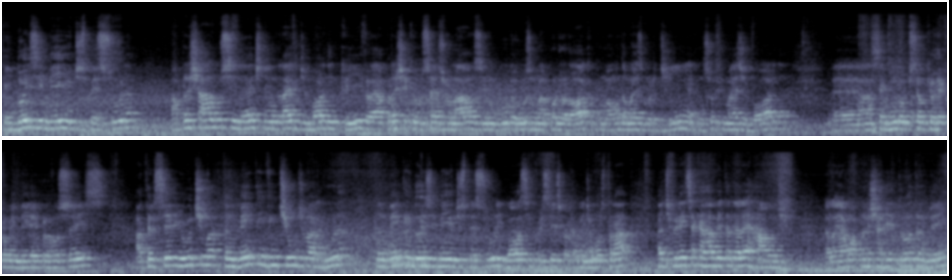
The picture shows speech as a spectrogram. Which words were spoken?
tem 2,5 de espessura. É uma prancha alucinante, tem um drive de borda incrível, é a prancha que o Sérgio Laus e o Guga usam na Pororoca, com uma onda mais gordinha, com surf mais de borda. É a segunda opção que eu recomendei aí para vocês. A terceira e última também tem 21 de largura, também tem 2,5 de espessura, igual a 5 e 6 que eu acabei de mostrar. A diferença é que a rabeta dela é round. Ela é uma prancha retrô também,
